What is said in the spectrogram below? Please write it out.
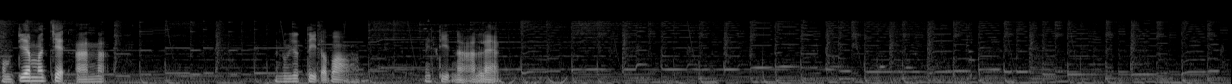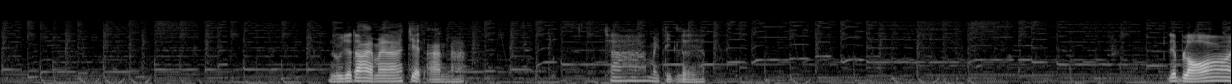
ผมเตรียมมา 7 อันอะไม่รู้จะติดหรือเปล่า ไม่ติดนะอันแรก รู้จะได้ไหมนะเจ็ดอันนะจ้าไม่ติดเลยครับ เรียบร้อย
